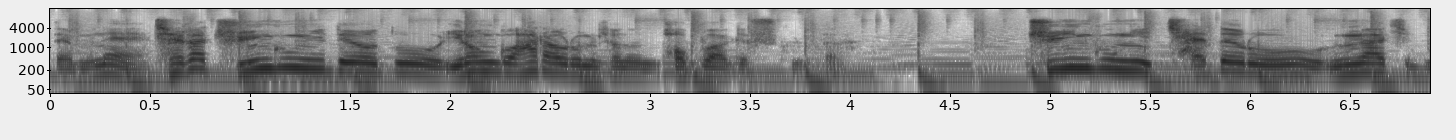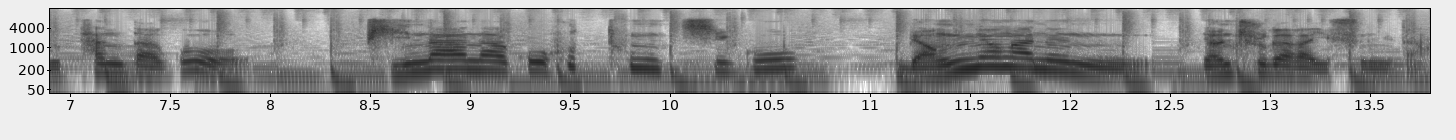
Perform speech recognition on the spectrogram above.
때문에 제가 주인공이 되어도 이런 거 하라 그러면 저는 거부하겠습니다. 주인공이 제대로 응하지 못한다고 비난하고 호통치고 명령하는 연출가가 있습니다.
